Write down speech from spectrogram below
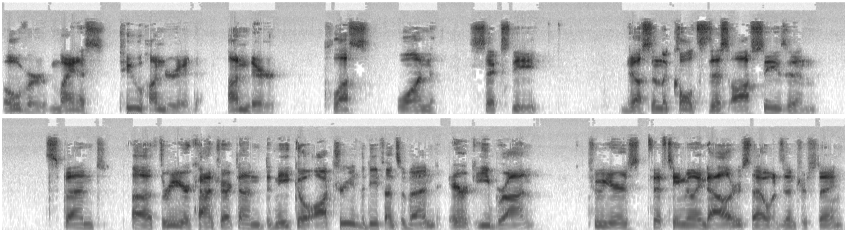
Over minus two hundred. Under plus one sixty. Justin, the Colts this offseason spent a three-year contract on Denico Autry, the defensive end. Eric Ebron, two years, fifteen million dollars. That one's interesting.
